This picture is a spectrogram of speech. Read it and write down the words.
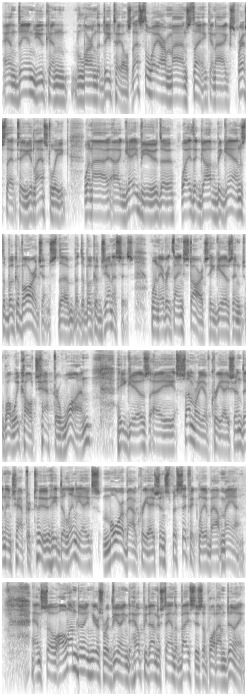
and then you can learn the details. That's the way our minds think. And I expressed that to you last week when I, I gave you the way that God begins the book of origins, the, the book of Genesis. When everything starts, he gives in what we call chapter one, he gives a summary of creation. Then in chapter two, he delineates more about creation, specifically about man. And so all I'm doing here is reviewing to help you to understand the basis of what I'm doing.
